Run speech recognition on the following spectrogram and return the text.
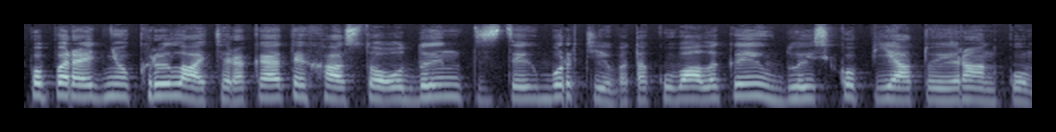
Попередньо крилаті ракети Х-101 з цих бортів атакували Київ близько п'ятої ранку.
